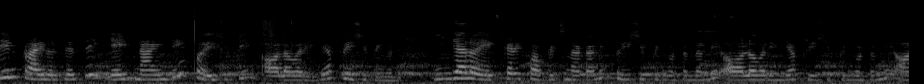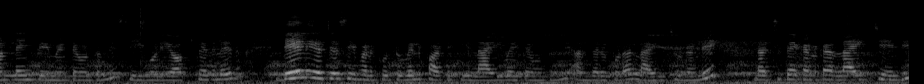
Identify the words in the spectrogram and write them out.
దీని ప్రైస్ వచ్చేసి eight ninety free shipping all over India free shipping ఉంటుంది. ఇండియాలో ఎక్కడికి పంపించినా కానీ ఫ్రీ షిప్పింగ్ ఉంటుందండి. All over India free shipping ఉంటుంది. ఆన్లైన్ పేమెంటే ఉంటుంది. సిఓడి ఆప్షన్ అయితే లేదు. డైలీ వచ్చేసి మనకు ట్వెల్వ్ ఫార్టీకి లైవ్ అయితే ఉంటుంది. అందరూ కూడా లైవ్ చూడండి. నచ్చితే కనుక లైక్ చేయండి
